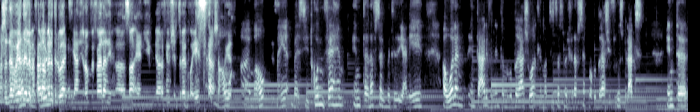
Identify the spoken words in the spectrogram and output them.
عشان ده لو بجد اللي بحاول أعمله دلوقتي يعني يا رب فعلا يبقى صح يعني بيعرف يمشي بطريقة كويسة ما عشان هو بجد. ما هو ما هي بس تكون فاهم أنت نفسك بت... يعني إيه؟ اولا أنت عارف إن أنت ما بتضيعش وقت لما بتستثمر في نفسك ما بتضيعش فلوس بالعكس. أنت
